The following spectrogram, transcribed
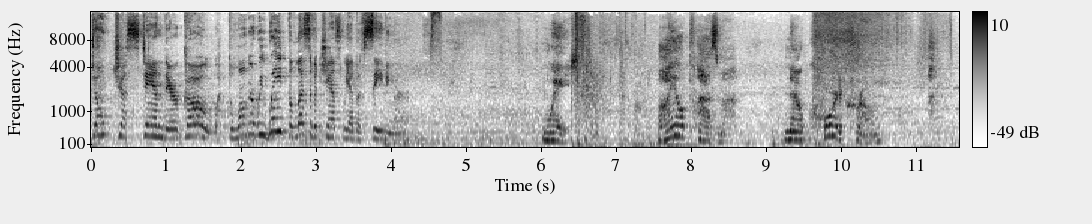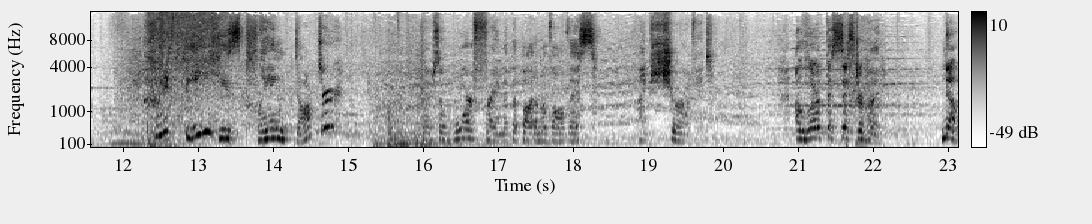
Don't just stand there, go! The longer we wait, the less of a chance we have of saving her. Wait. Bioplasma. Now cortichrome. Could it be he's playing doctor? There's a warframe at the bottom of all this. I'm sure of it. Alert the Sisterhood. No.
